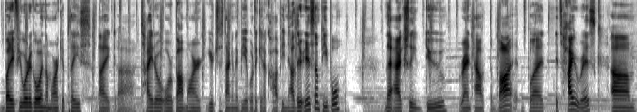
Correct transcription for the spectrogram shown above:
But if you were to go in the marketplace like uh, Tidal or Botmart, you're just not going to be able to get a copy. Now there is some people that actually do rent out the bot, but it's high risk. Um,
